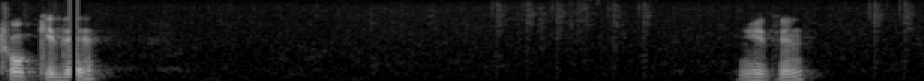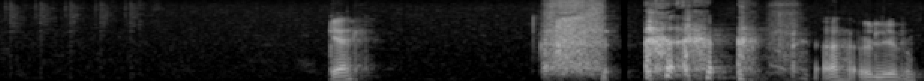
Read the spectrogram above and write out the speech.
Çok yedi. Yedin. Gel. Ah ölüyorum.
